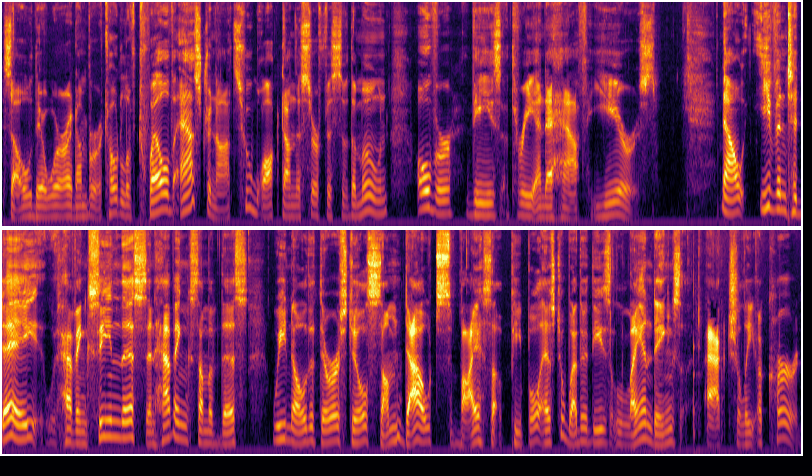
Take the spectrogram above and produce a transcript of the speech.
So there were a number a total of 12 astronauts who walked on the surface of the moon over these three and a half years. Now, even today, having seen this and having some of this, we know that there are still some doubts by some people as to whether these landings actually occurred.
